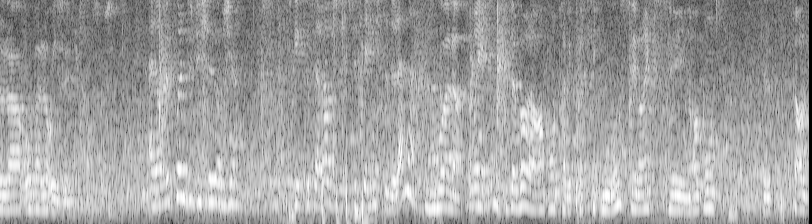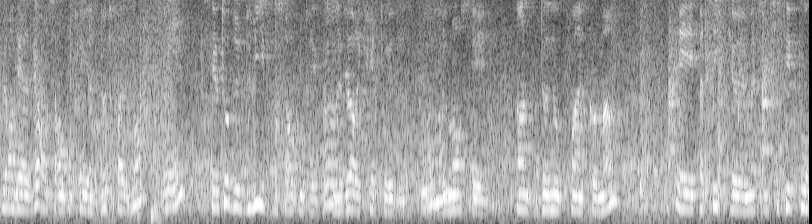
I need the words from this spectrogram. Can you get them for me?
de la revaloriser, je pense aussi. Alors, le point de vue du chirurgien, qu'il faut savoir, vous êtes spécialiste de la main. Voilà. Oui. Tout d'abord, la rencontre avec Patrick Mouron, c'est vrai que c'est une rencontre, c'est par le plus grand des hasards, on s'est rencontrés il y a 2-3 ans. Oui. C'est autour de- du livre qu'on s'est rencontrés, parce qu'on adore écrire tous les deux. Visiblement, c'est un de nos points communs. Et Patrick euh, m'a sollicité pour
